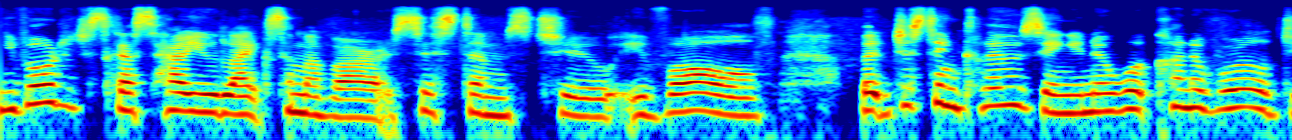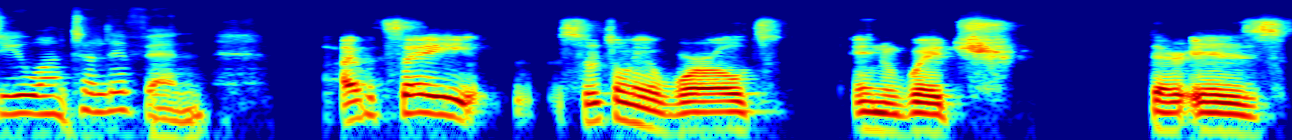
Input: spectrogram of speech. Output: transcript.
You've already discussed how you like some of our systems to evolve, but just in closing, you know, what kind of world do you want to live in? I would say certainly a world in which there is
